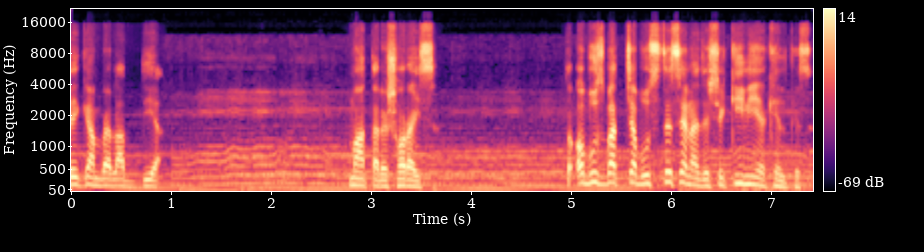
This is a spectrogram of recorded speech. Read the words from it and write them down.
দেখে আমরা লাভ দিয়া মা তারে সরাইছে। তো অবুজ বাচ্চা বুঝতেছে না যে সে কি নিয়ে খেলতেছে।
